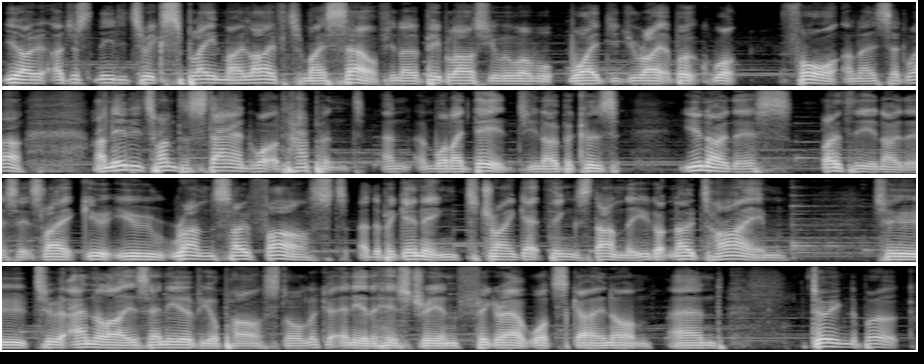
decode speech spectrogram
you know, I just needed to explain my life to myself. You know, people ask you, well, why did you write a book? What for? And I said, well, I needed to understand what had happened and, and what I did. You know, because you know this, both of you know this. It's like you you run so fast at the beginning to try and get things done that you've got no time to to analyze any of your past or look at any of the history and figure out what's going on. And doing the book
